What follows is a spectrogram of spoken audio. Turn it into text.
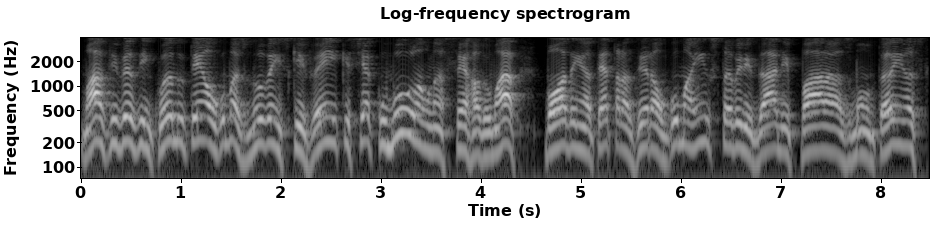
mas de vez em quando tem algumas nuvens que vêm e que se acumulam na Serra do Mar, podem até trazer alguma instabilidade para as montanhas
